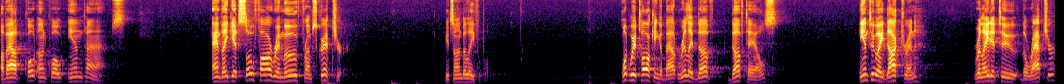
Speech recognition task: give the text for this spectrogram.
about quote unquote end times. And they get so far removed from Scripture, it's unbelievable. What we're talking about really dove, dovetails into a doctrine related to the rapture,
